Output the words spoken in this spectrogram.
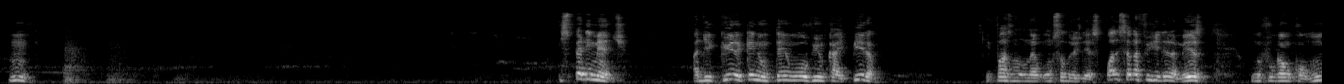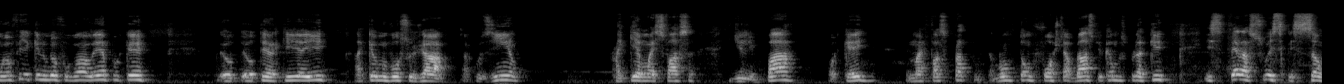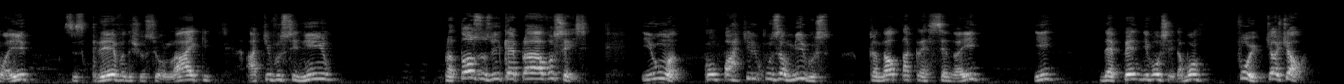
Hum. Experimente. Adquira quem não tem um ovinho caipira e faça um, um sanduíche desse. Pode ser na frigideira mesmo, no fogão comum. Eu fiz aqui no meu fogão a lenha porque eu, eu tenho aqui aí, aqui eu não vou sujar a cozinha, aqui é mais fácil de limpar, ok? É mais fácil para tudo, tá bom? Então um forte abraço, ficamos por aqui, espera a sua inscrição aí, se inscreva, deixa o seu like, ative o sininho, para todos os vídeos que é para vocês. E uma, compartilhe com os amigos, o canal tá crescendo aí e depende de você, tá bom? Fui, tchau, tchau.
